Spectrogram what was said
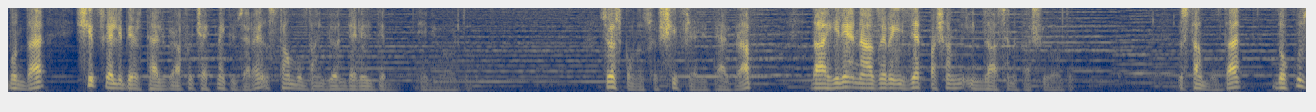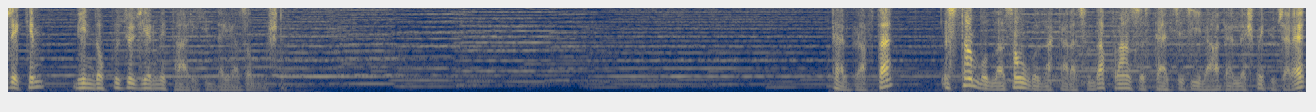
Bunda şifreli bir telgrafı çekmek üzere İstanbul'dan gönderildim deniyordu. Söz konusu şifreli telgraf, Dahiliye Nazırı İzzet Paşa'nın imzasını taşıyordu. İstanbul'da 9 Ekim 1920 tarihinde yazılmıştı. Telgrafta İstanbul'la Zonguldak arasında Fransız telsiziyle haberleşmek üzere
